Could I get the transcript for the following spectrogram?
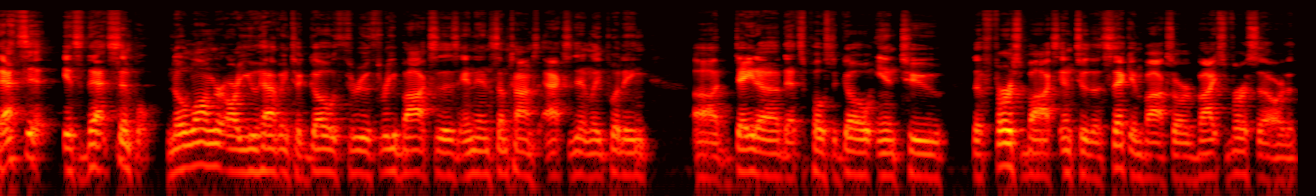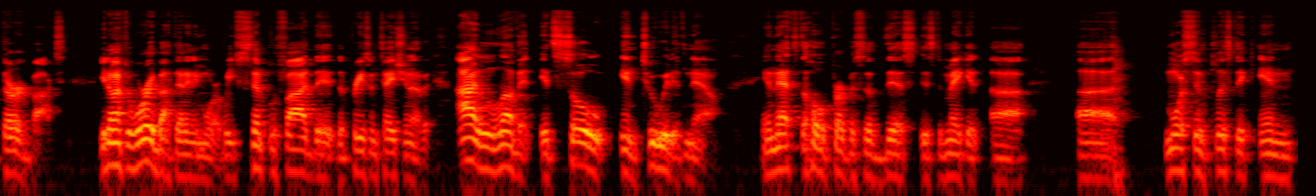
That's it. It's that simple. No longer are you having to go through three boxes and then sometimes accidentally putting uh, data that's supposed to go into the first box into the second box or vice versa or the third box. You don't have to worry about that anymore. We've simplified the, the presentation of it. I love it. It's so intuitive now. And that's the whole purpose of this is to make it uh, uh, more simplistic and,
